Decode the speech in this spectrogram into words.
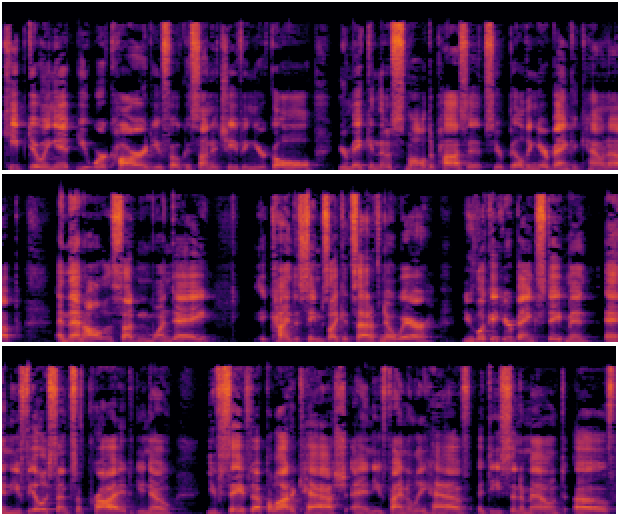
keep doing it, you work hard, you focus on achieving your goal, you're making those small deposits, you're building your bank account up, and then all of a sudden one day it kind of seems like it's out of nowhere you look at your bank statement and you feel a sense of pride. You know, you've saved up a lot of cash and you finally have a decent amount of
